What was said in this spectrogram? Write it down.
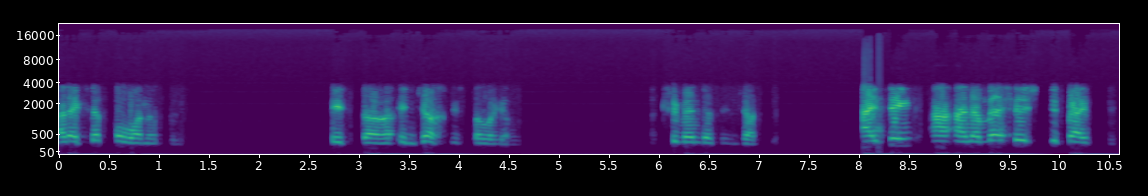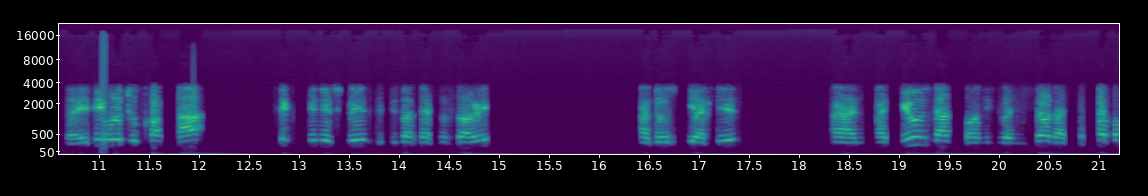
and except for one or two, it's uh, injustice to our young, a tremendous injustice. I think, uh, and a message to the Prime Minister, if he were to cut back six ministries, which is unnecessary, and those PSs, and, and use that money to ensure that the proper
